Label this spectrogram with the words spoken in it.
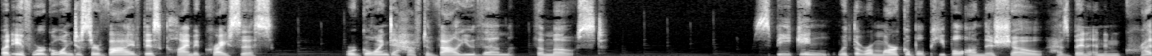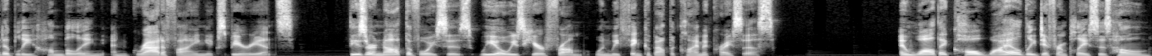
But if we're going to survive this climate crisis, we're going to have to value them the most. Speaking with the remarkable people on this show has been an incredibly humbling and gratifying experience. These are not the voices we always hear from when we think about the climate crisis. And while they call wildly different places home,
